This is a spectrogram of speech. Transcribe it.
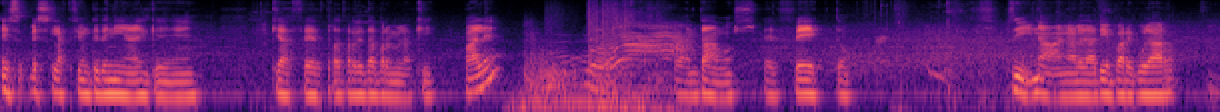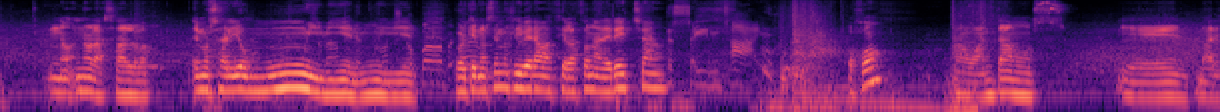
Es, es la acción que tenía él que, que hacer. Tratar de tapármelo aquí. ¿Vale? Aguantamos. Perfecto. Sí, no, no le da tiempo a recular. No, no la salva. Hemos salido muy bien, muy bien. Porque nos hemos liberado hacia la zona derecha. Ojo. Aguantamos. Bien, vale.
